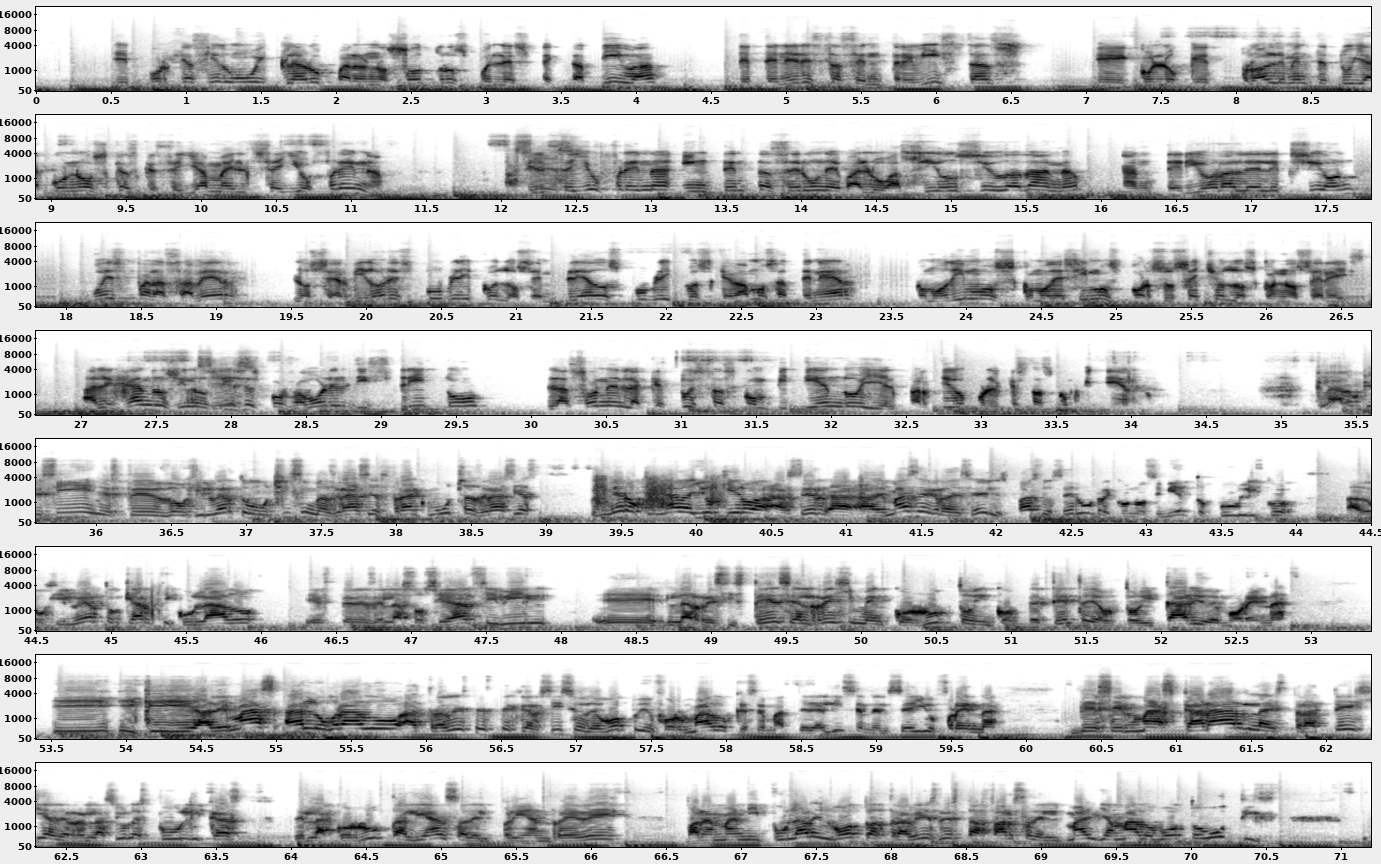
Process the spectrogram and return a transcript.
eh, porque ha sido muy claro para nosotros pues la expectativa de tener estas entrevistas eh, con lo que probablemente tú ya conozcas que se llama el sello frena. Así el sello frena intenta hacer una evaluación ciudadana anterior a la elección, pues para saber los servidores públicos, los empleados públicos que vamos a tener, como dimos, como decimos, por sus hechos los conoceréis. Alejandro, si nos dices por favor el distrito, la zona en la que tú estás compitiendo y el partido por el que estás compitiendo. Claro que sí, este, don Gilberto, muchísimas gracias, Frank, muchas gracias. Primero que nada, yo quiero hacer, además de agradecer el espacio, hacer un reconocimiento público a don Gilberto que ha articulado este, desde la sociedad civil eh, la resistencia al régimen corrupto, incompetente y autoritario de Morena, y, y, que además ha logrado a través de este ejercicio de voto informado que se materializa en el sello Frena, desenmascarar la estrategia de relaciones públicas de la corrupta alianza del PRIANREDE para manipular el voto a través de esta farsa del mal llamado voto útil.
